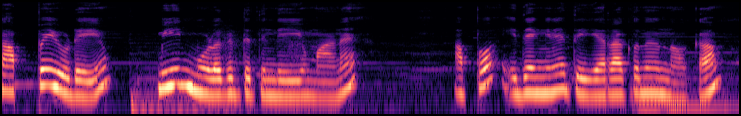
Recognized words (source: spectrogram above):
കപ്പയുടെയും മീൻ മുളകിട്ടത്തിന്റെയുമാണ്. അപ്പോൾ ഇതെങ്ങനെ തയ്യാറാക്കുന്നതെന്ന് നോക്കാം.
